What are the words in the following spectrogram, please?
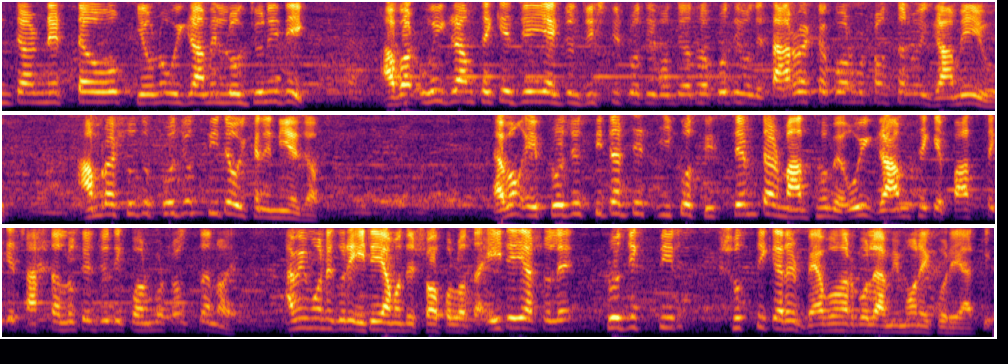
ইন্টারনেটটাও কেউ না ওই গ্রামের লোকজনই দিক। আবার ওই গ্রাম থেকে যেই একজন দৃষ্টি প্রতিবন্ধী অথবা প্রতিবন্ধী, তারও একটা কর্মসংস্থান ওই গ্রামেই হোক। আমরা শুধু প্রযুক্তিটা ওইখানে নিয়ে যাব। এবং এই প্রযুক্তিটার যে ইকোসিস্টেমটার মাধ্যমে ওই গ্রাম থেকে পাঁচ থেকে সাতটা লোকের যদি কর্মসংস্থান হয়, আমি মনে করি এটাই আমাদের সফলতা। এইটাই আসলে প্রযুক্তির সত্যিকারের ব্যবহার বলে আমি মনে করি আর কি।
